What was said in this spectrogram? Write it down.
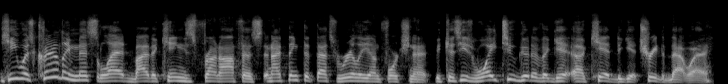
he was clearly misled by the Kings front office, and I think that that's really unfortunate because he's way too good of a, get, a kid to get treated that way.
